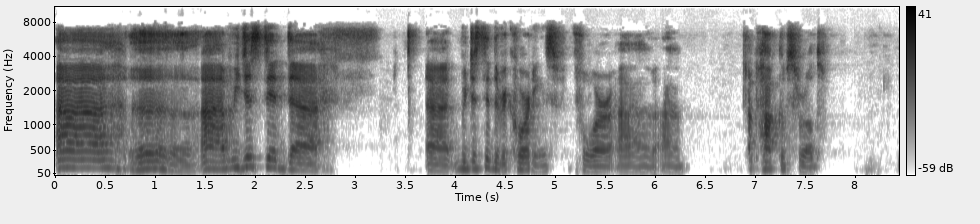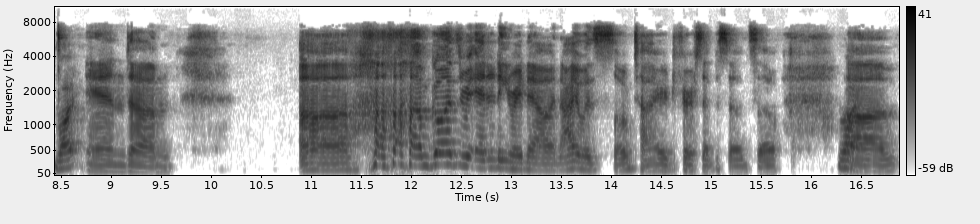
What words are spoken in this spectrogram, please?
Uh, ugh. uh, we just did uh, uh, we just did the recordings for uh, uh, Apocalypse World, Right. and um, uh, I'm going through editing right now, and I was so tired first episode. So Right. um,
